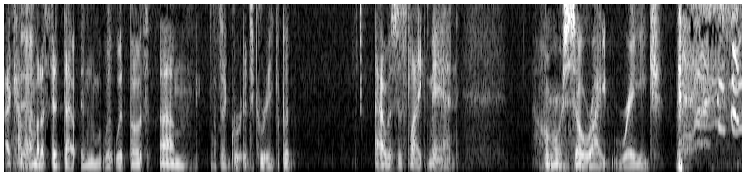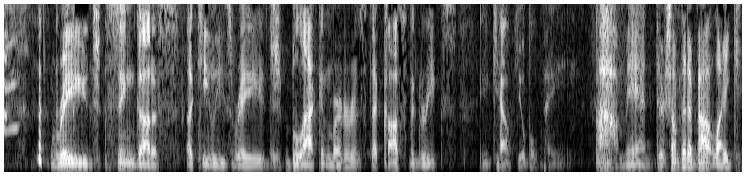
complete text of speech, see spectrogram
I kind of Yeah. I'm going to fit that in with, with both. Um, it's a it's Greek, but I was just like, man, Homer was so right. Rage. Rage, sing goddess Achilles' rage, black and murderous, that cost the Greeks incalculable pain. oh man, there's something about like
